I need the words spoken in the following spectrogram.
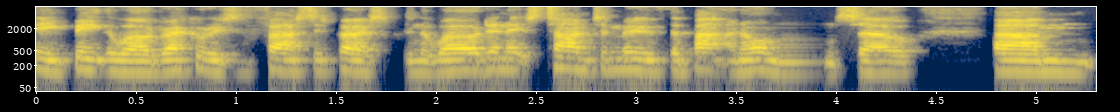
he beat the world record. He's the fastest person in the world, and it's time to move the baton on. So, um,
